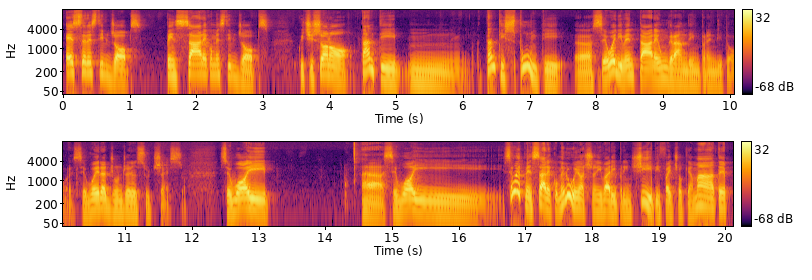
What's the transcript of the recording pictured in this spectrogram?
essere Steve Jobs pensare come Steve Jobs. Qui ci sono tanti, mh, mm, tanti spunti uh, se vuoi diventare un grande imprenditore, se vuoi raggiungere il successo, se vuoi, uh, se vuoi, se vuoi pensare come lui, no? ci sono i vari principi, fai ciò che amate,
